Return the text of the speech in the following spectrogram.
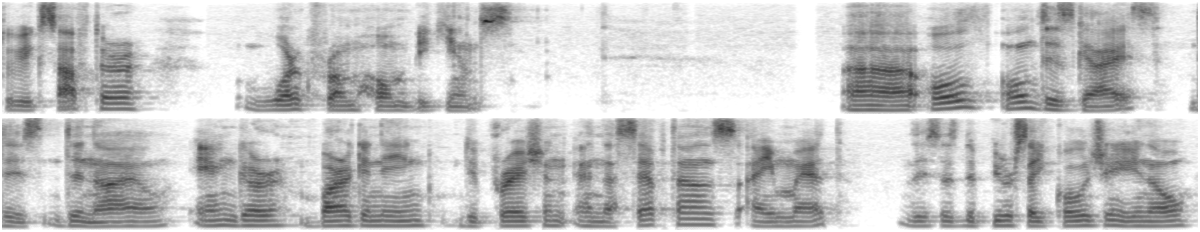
two weeks after, work from home begins. Uh, all, all these guys, this denial, anger, bargaining, depression, and acceptance I met. This is the pure psychology, you know.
